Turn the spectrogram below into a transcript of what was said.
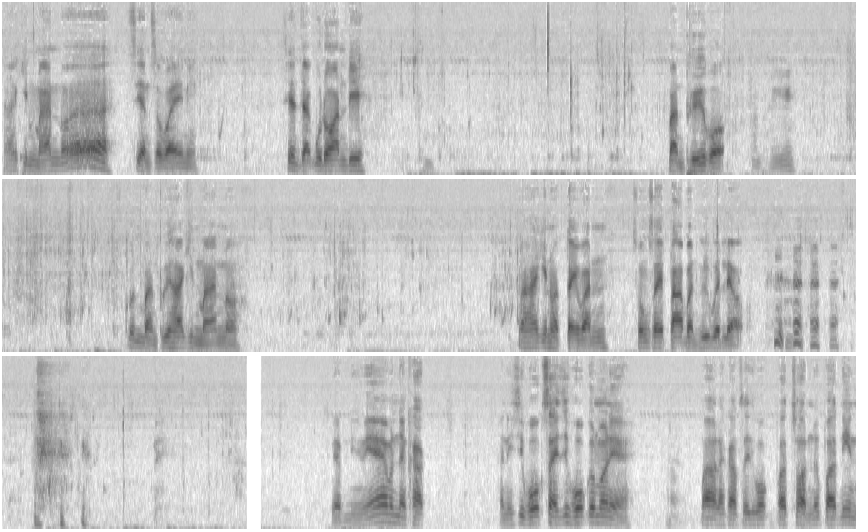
หากินหมันเนาะเสียนสวัยนี่ เสียนจากอุดรดีบ้านพื้บ่มันผี คนบ้านพื้หากินมันเนาะมาหากินหอดไต้หวัน สงสัยปลาบ้านพื้เบิดแล้ว แบบนี้แม่มันยังคักอันนี้สิบหกใส่สิบหกกันมาเนี่ยมาแล้วครับใส่สิบหกปลาช่อนหรือปลานิ่น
